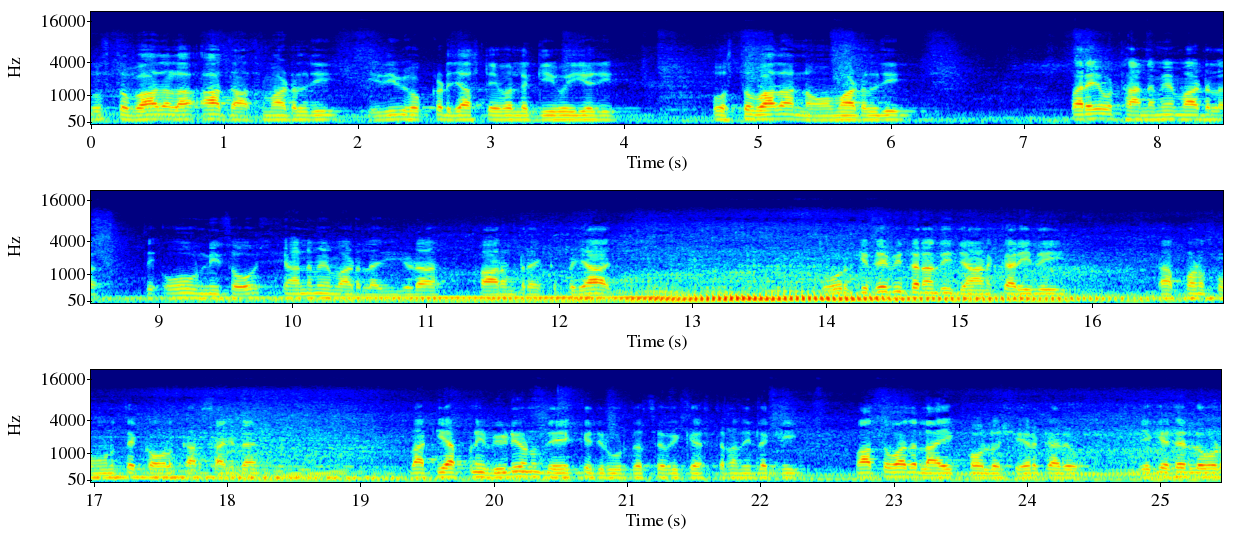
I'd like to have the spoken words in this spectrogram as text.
ਉਸ ਤੋਂ ਬਾਅਦ ਵਾਲਾ ਆ 10 ਮਾਡਲ ਜੀ, ਇਹਦੀ ਵੀ ਹੁੱਕ ਐਡਜਸਟੇਬਲ ਲੱਗੀ ਹੋਈ ਹੈ ਜੀ। ਉਸ ਤੋਂ ਬਾਅਦ ਆ 9 ਮਾਡਲ ਜੀ, ਪਰ ਇਹ 98 ਮਾਡਲ ਤੇ ਉਹ 1996 ਮਾਡਲ ਹੈ ਜੀ, ਜਿਹੜਾ ਫਾਰਮ ਟਰੈਕ 50 ਜੀ। ਹੋਰ ਕਿਸੇ ਵੀ ਤਰ੍ਹਾਂ ਦੀ ਜਾਣਕਾਰੀ ਲਈ ਆਪਾਂ ਨੂੰ ਫੋਨ ਤੇ ਕਾਲ ਕਰ ਸਕਦਾ ਬਾਕੀ ਆਪਣੀ ਵੀਡੀਓ ਨੂੰ ਦੇਖ ਕੇ ਜਰੂਰ ਦੱਸਿਓ ਵੀ ਕਿਸ ਤਰ੍ਹਾਂ ਦੀ ਲੱਗੀ। ਵੱਧ ਤੋਂ ਵੱਧ ਲਾਈਕ ਫੋਲੋ ਸ਼ੇਅਰ ਕਰਿਓ। ਜੇ ਕਿਸੇ ਲੋੜ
